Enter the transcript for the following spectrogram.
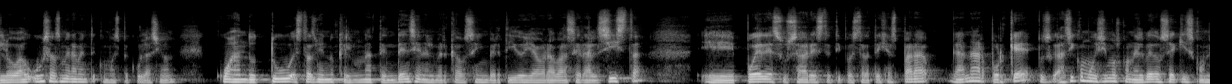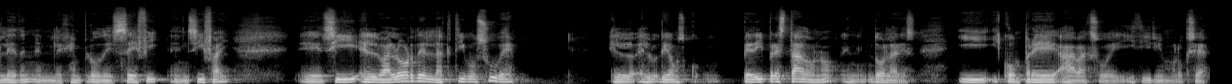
lo usas meramente como especulación. Cuando tú estás viendo que una tendencia en el mercado se ha invertido y ahora va a ser alcista, eh, puedes usar este tipo de estrategias para ganar. ¿Por qué? Pues así como hicimos con el B2X con Leden en el ejemplo de CEFI, en CFI, eh, si el valor del activo sube, el, el, digamos, pedí prestado, ¿no? En, dólares y, compré AVAX o Ethereum o lo que sea.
